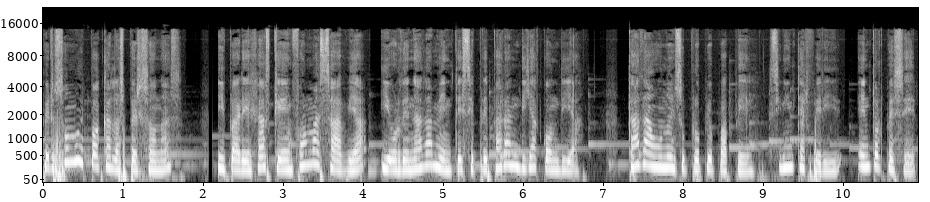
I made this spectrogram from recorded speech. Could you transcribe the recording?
Pero son muy pocas las personas y parejas que en forma sabia y ordenadamente se preparan día con día, cada uno en su propio papel, sin interferir, entorpecer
